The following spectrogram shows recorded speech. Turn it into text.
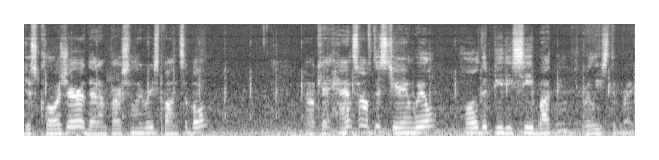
Disclosure that I'm personally responsible. Okay, hands off the steering wheel, hold the PDC button, release the brake.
